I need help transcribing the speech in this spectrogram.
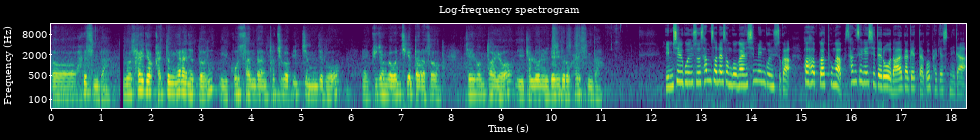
어, 하겠습니다. 그리고 사회적 갈등 현안이었던 이 고수산단 도축업 입지 문제도 예, 규정과 원칙에 따라서 재검토하여 이 결론을 내리도록 하겠습니다. 임실군수 3선에 성공한 신민군수가 화합과 통합, 상생의 시대로 나아가겠다고 밝혔습니다.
